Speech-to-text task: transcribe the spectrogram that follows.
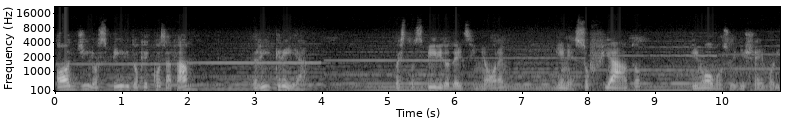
Oggi lo Spirito che cosa fa? Ricrea. Questo Spirito del Signore viene soffiato di nuovo sui discepoli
